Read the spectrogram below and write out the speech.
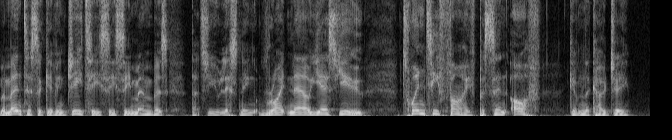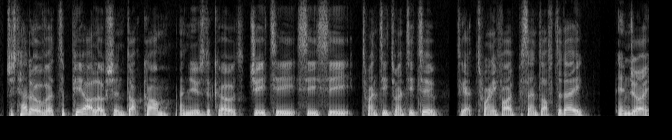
Momentous are giving GTCC members, that's you listening right now, yes, you, 25% off. Give them the code G. Just head over to prlotion.com and use the code GTCC2022 to get 25% off today. Enjoy.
